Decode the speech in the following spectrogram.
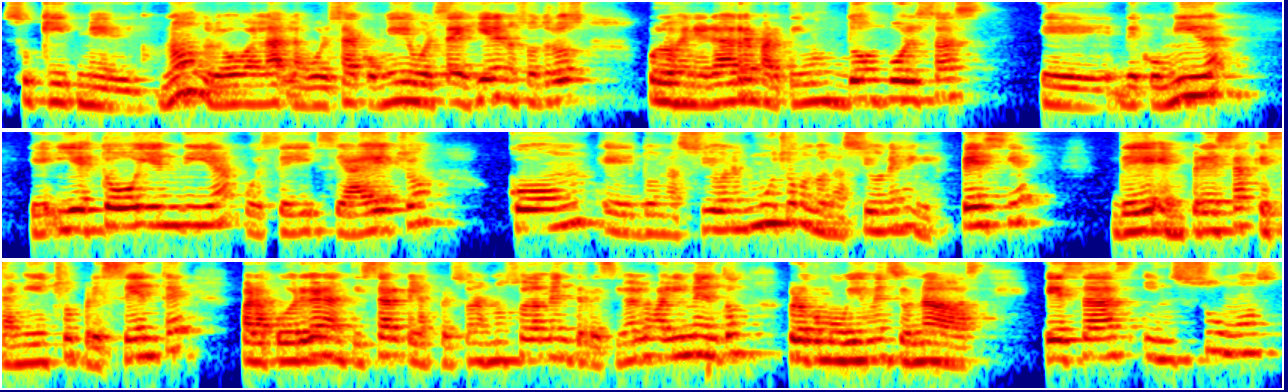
su kit médico, ¿no? Luego va la, bolsa de comida y bolsa de higiene. Nosotros, por lo general, repartimos dos bolsas eh, de comida eh, y esto hoy en día, pues, se, ha hecho con donaciones, mucho con donaciones en especie de empresas que se han hecho presentes para poder garantizar que las personas no solamente reciban los alimentos, pero como bien mencionabas, esos insumos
